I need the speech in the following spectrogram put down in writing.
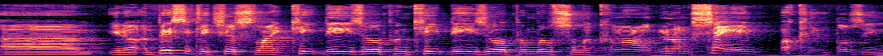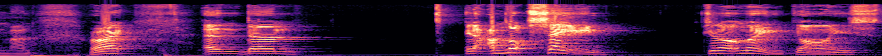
Um, you know, and basically just like keep these open, keep these open. Will summer come out? You know what I'm saying? Fucking buzzing, man. Right? And um, you know, I'm not saying, do you know what I mean, guys,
